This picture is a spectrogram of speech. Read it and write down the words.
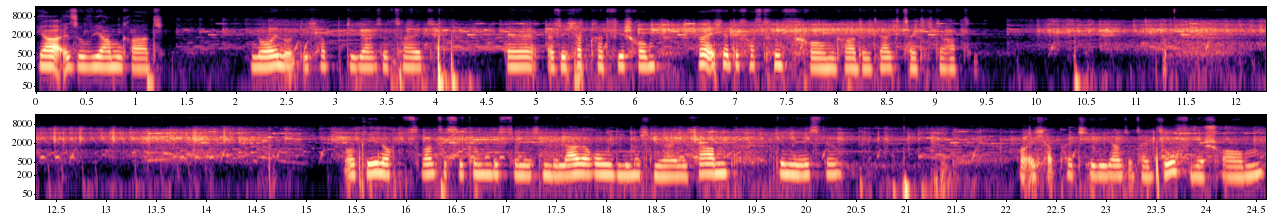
Ja, also wir haben gerade neun und ich habe die ganze Zeit, äh, also ich habe gerade vier Schrauben. Na, ich hätte fast fünf Schrauben gerade gleichzeitig gehabt. Okay, noch 20 Sekunden bis zur nächsten Belagerung. Die müssen wir eigentlich haben. Die nächste. Oh, ich habe halt hier die ganze Zeit so viele Schrauben.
